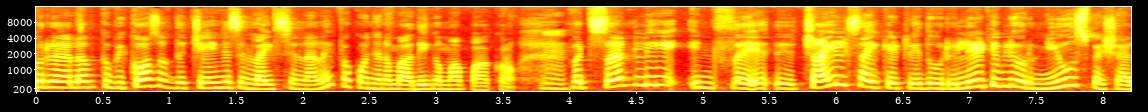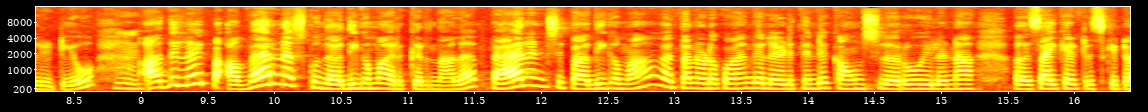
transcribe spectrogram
ஒரு அளவுக்கு because of the changes in life ஸ்டைல்னால இப்போ கொஞ்சம் நம்ம அதிகமாக பார்க்குறோம் but certainly in child psychiatry இது ஒரு ரிலேட்டிவ்லி ஒரு நியூ ஸ்பெஷாலிட்டியோ அதில் இப்போ அவேர்னஸ் கொஞ்சம் அதிகமாக இருக்கிறதுனால பேரண்ட்ஸ் இப்போ அதிகமாக தன்னோட குழந்தைகளை எடுத்துட்டு கவுன்சிலரோ இல்லைன்னா சைக்கேட்ரிஸ்ட் கிட்ட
